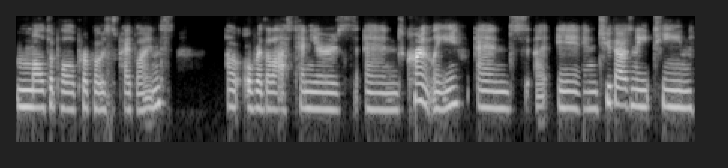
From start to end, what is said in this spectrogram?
multiple proposed pipelines uh, over the last 10 years and currently. And uh, in 2018,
